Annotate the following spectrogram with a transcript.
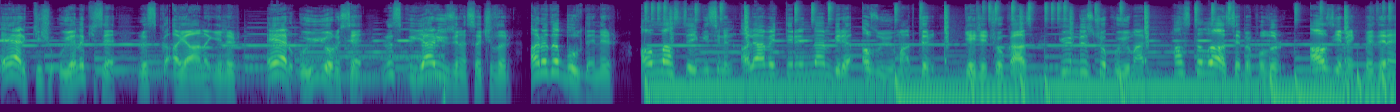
Eğer kişi uyanık ise rızkı ayağına gelir. Eğer uyuyor ise rızkı yeryüzüne saçılır. Arada bul denir. Allah sevgisinin alametlerinden biri az uyumaktır. Gece çok az, gündüz çok uyumak hastalığa sebep olur. Az yemek bedene,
